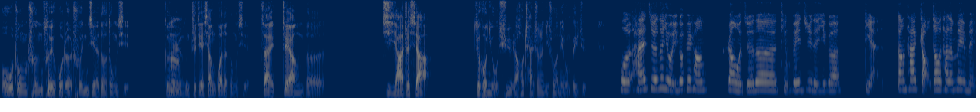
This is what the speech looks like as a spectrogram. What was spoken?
某种纯粹或者纯洁的东西，跟人直接相关的东西，在这样的挤压之下，最后扭曲，然后产生了你说的那种悲剧。我还觉得有一个非常让我觉得挺悲剧的一个点，当他找到他的妹妹，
